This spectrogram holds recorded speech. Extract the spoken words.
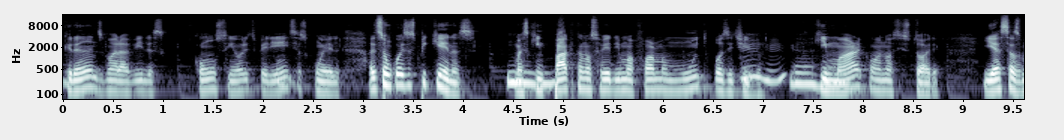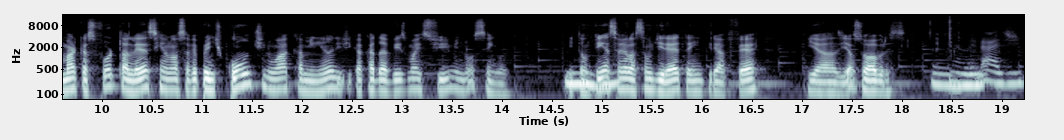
grandes maravilhas com o Senhor, experiências com Ele. Vezes são coisas pequenas, mas que Uhum. impactam a nossa vida de uma forma muito positiva Uhum. que Uhum. marcam a nossa história. E essas marcas fortalecem a nossa fé para a gente continuar caminhando e ficar cada vez mais firme no Senhor. Então tem Uhum. essa relação direta entre a fé e as, e as obras. É Uhum. verdade.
